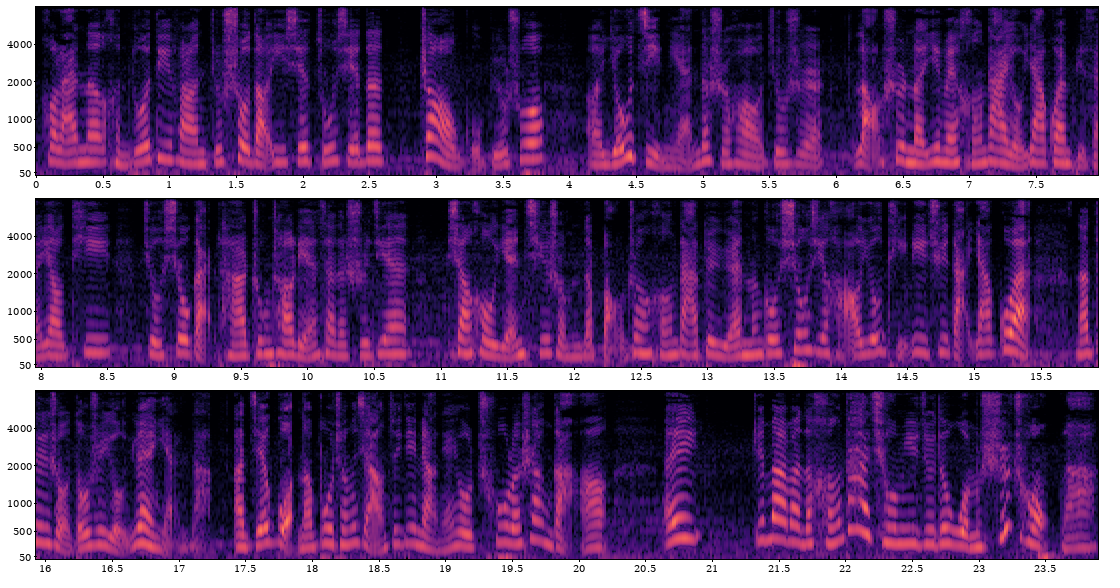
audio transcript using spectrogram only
后来呢，很多地方就受到一些足协的照顾，比如说。呃，有几年的时候，就是老是呢，因为恒大有亚冠比赛要踢，就修改他中超联赛的时间，向后延期什么的，保证恒大队员能够休息好，有体力去打亚冠。那对手都是有怨言的啊。结果呢，不成想最近两年又出了上港，哎，这慢慢的恒大球迷觉得我们失宠了，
